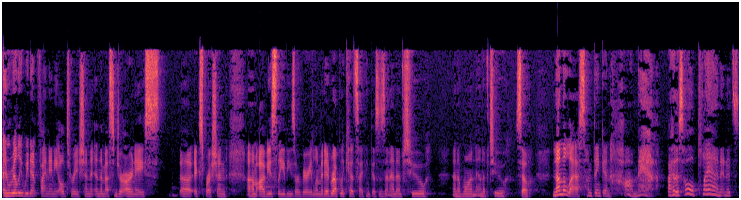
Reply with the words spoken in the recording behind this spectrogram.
And really, we didn't find any alteration in the messenger RNA uh, expression. Um, obviously, these are very limited replicates. I think this is an NF2 N of one, and of two. So nonetheless, I'm thinking, oh man, I had this whole plan and it's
